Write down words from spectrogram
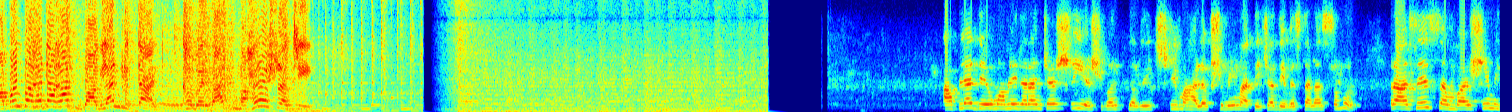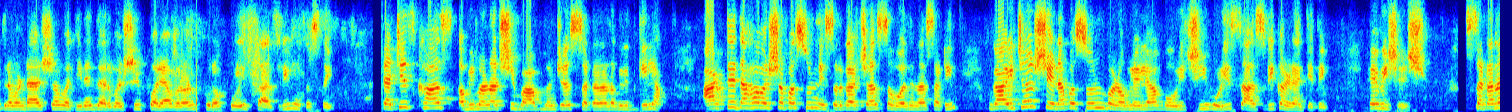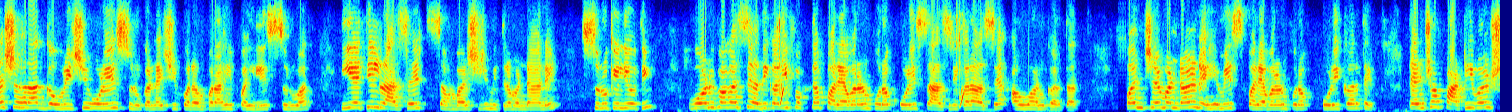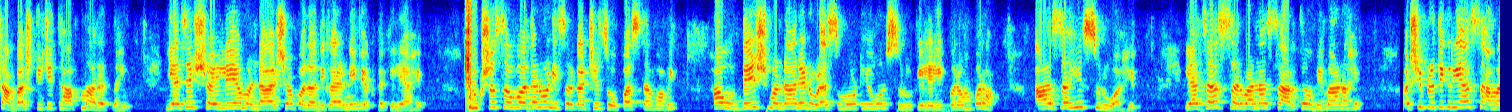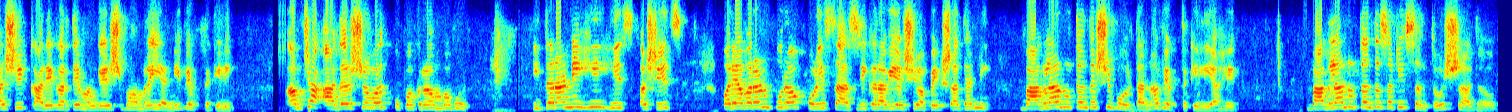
आपण पाहत आहात बागलान वृत्तांत खबरबात महाराष्ट्राची. आपल्या देवमामलेदारांच्या श्री यशवंत नगरीत श्री महालक्ष्मी मातेच्या देवस्थानासमोर राजे संभाषी मित्रमंडळाच्या वतीने दरवर्षी पर्यावरणपूरक होळी साजरी होत असते. त्याचीच खास अभिमानाची बाब म्हणजे सटाणा नगरीत गेल्या आठ ते दहा वर्षापासून निसर्गाच्या संवर्धनासाठी गायीच्या शेणापासून बनवलेल्या गौरीची होळी साजरी करण्यात येते. हे विशेष. सटाणा शहरात गौरीची होळी सुरू करण्याची परंपरा ही पहिली सुरुवात येथील राजे संभाजी मित्रमंडळाने सुरू केली होती. वन विभागाचे अधिकारी फक्त पर्यावरणपूरक होळी साजरी करा असे आवाहन करतात. पण जे मंडळ नेहमीच पर्यावरणपूरक होळी करते. त्यांच्या पाठीवर शाबासकीची थाप मारत नाही. याचे शैल्य या मंडळाच्या पदाधिकाऱ्यांनी व्यक्त केले आहे. वृक्ष संवर्धन व निसर्गाची जोपासना व्हावी. हा उद्देश मंडळाने डोळ्यासमोर ठेवून सुरू केलेली परंपरा आजही सुरू आहे. याचा सर्वांना सार्थ अभिमान आहे. अशी प्रतिक्रिया सामाजिक कार्यकर्ते मंगेश भामरे यांनी व्यक्त केली. आमच्या आदर्शवत उपक्रम बघून इतरांनीही हीच अशीच पर्यावरणपूरक होळी साजरी करावी अशी अपेक्षा त्यांनी बागला वृत्तांतशी बोलताना व्यक्त केली आहे. बागला वृत्तांतसाठी संतोष जाधव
